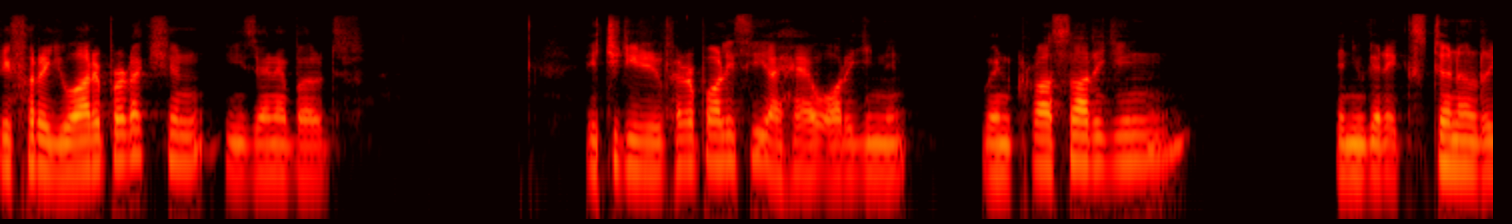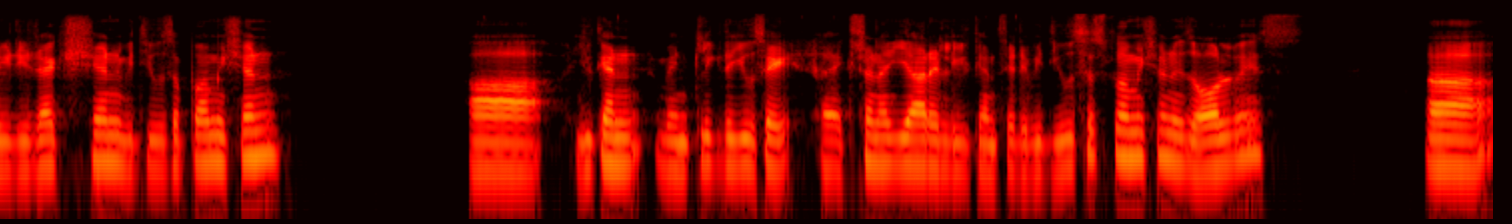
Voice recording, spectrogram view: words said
Refer URL production is enabled. HTTP referrer policy, I have origin when cross origin. Then you get external redirection with user permission. Uh, you can, when click the user uh, external URL, you can set it with user's permission is always. Uh,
